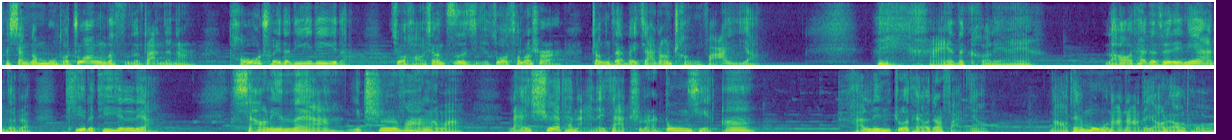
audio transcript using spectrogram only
他像个木头桩子似的站在那儿，头垂得低低的，就好像自己做错了事儿，正在被家长惩罚一样。哎，孩子可怜呀！老太太嘴里念叨着，提了提音量：“小林子呀，你吃饭了吗？来薛他奶奶家吃点东西啊！”韩林这才有点反应，脑袋木讷讷的摇了摇头：“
